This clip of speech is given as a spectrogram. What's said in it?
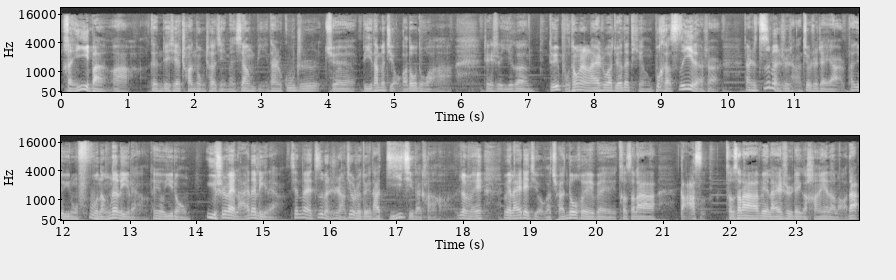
很一般啊，跟这些传统车企们相比，但是估值却比他们九个都多啊，这是一个对于普通人来说觉得挺不可思议的事儿。但是资本市场就是这样，它有一种赋能的力量，它有一种预示未来的力量。现在资本市场就是对它极其的看好，认为未来这九个全都会被特斯拉打死。特斯拉未来是这个行业的老大，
